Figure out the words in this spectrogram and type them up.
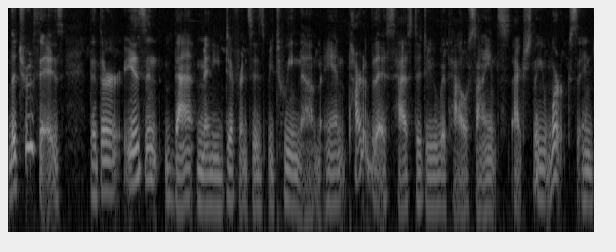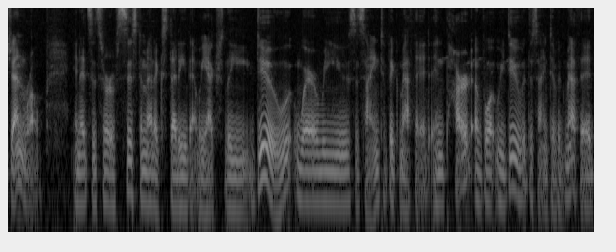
the truth is that there isn't that many differences between them. And part of this has to do with how science actually works in general. And it's a sort of systematic study that we actually do where we use a scientific method. And part of what we do with the scientific method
